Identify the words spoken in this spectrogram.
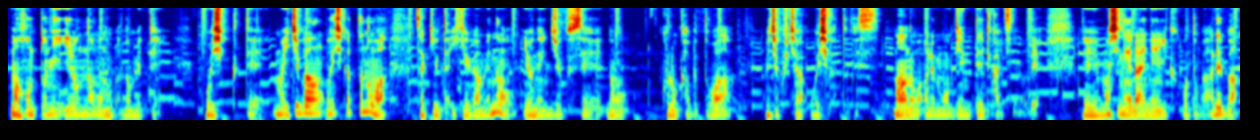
まあ本当にいろんなものが飲めて美味しくて、まあ一番美味しかったのは、さっき言った池亀の4年熟成の黒かぶとはめちゃくちゃ美味しかったです。まあ、あの、あれも限定って書いてたので、えー、もしね、来年行くことがあれば、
